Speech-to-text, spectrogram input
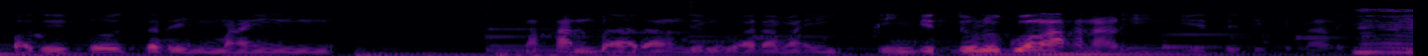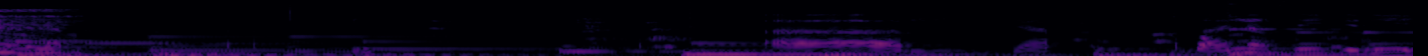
waktu itu sering main makan bareng di luar sama Ing- Inggit dulu gua nggak kenal Inggit jadi kenal Inggit Hmm. kan Em, ya banyak sih jadi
